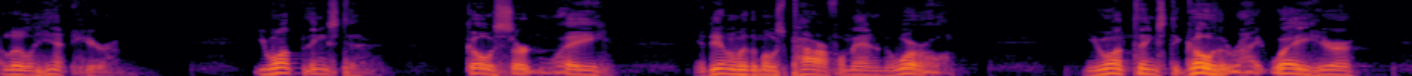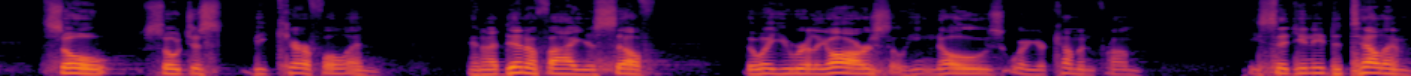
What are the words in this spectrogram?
a little hint here. You want things to go a certain way, you're dealing with the most powerful man in the world. You want things to go the right way here. So, so just be careful and, and identify yourself the way you really are so he knows where you're coming from. He said, You need to tell him,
